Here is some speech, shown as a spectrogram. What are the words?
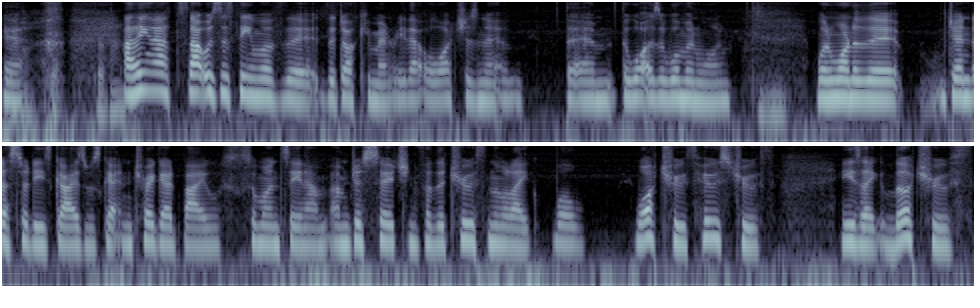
yeah definitely. I think that's that was the theme of the the documentary that we'll watch, isn't it? The um, the What Is a Woman one. Mhm. When one of the gender studies guys was getting triggered by someone saying, "I'm I'm just searching for the truth," and they were like, "Well, what truth? Whose truth?" And he's like, "The truth."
